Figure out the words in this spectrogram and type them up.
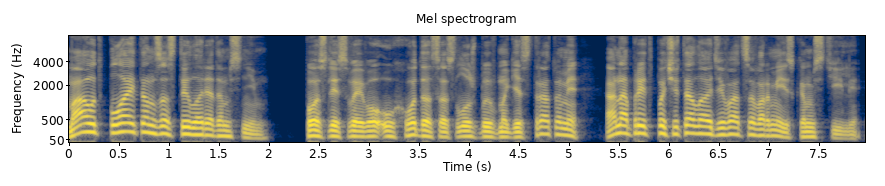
Маут Плайтон застыла рядом с ним. После своего ухода со службы в магистратуме она предпочитала одеваться в армейском стиле.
